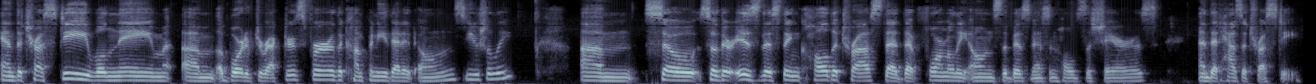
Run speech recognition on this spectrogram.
and the trustee will name um, a board of directors for the company that it owns usually. Um, so so there is this thing called a trust that that formally owns the business and holds the shares and that has a trustee.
